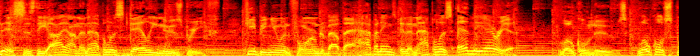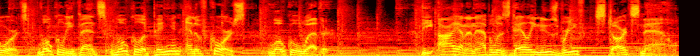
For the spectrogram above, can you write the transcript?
This is the Eye on Annapolis Daily News Brief, keeping you informed about the happenings in Annapolis and the area. Local news, local sports, local events, local opinion, and of course, local weather. The Eye on Annapolis Daily News Brief starts now.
